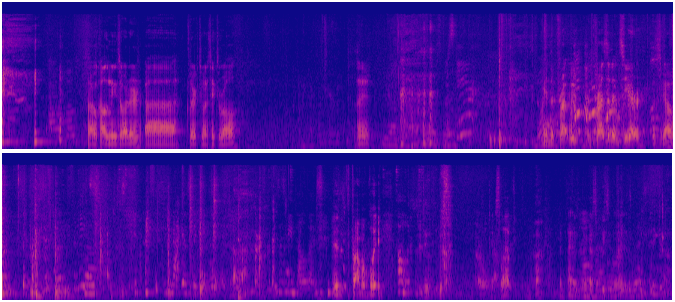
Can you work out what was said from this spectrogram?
All right, we'll call the meeting to order. Uh, clerk, do you wanna take the roll? All right. I mean, the pre, we, the president's here. Let's go. The president needs to meet. You're not instigating. Is this being probably. Oh, Slapped. I I got some piece of bread.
